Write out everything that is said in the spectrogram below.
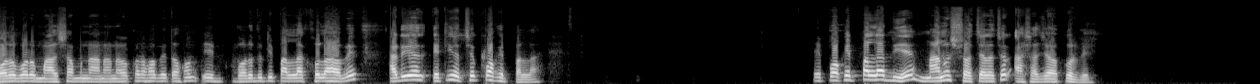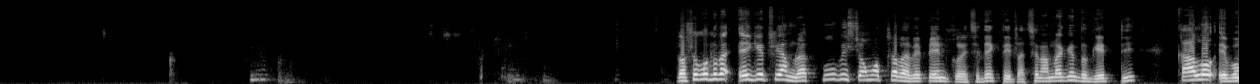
বড় বড় মাল সামনে আনা নেওয়া করা হবে, তখন এই বড় দুটি পাল্লা খোলা হবে। আর এটি হচ্ছে পকেট পাল্লা। এই পকেট পাল্লা দিয়ে মানুষ সচরাচর আসা যাওয়া করবে। দর্শক বন্ধুরা, এই গেটটি আমরা খুবই চমৎকার ভাবে পেন্ট করেছি, দেখতেই পাচ্ছেন। আমরা কিন্তু গেটটি কালো এবং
